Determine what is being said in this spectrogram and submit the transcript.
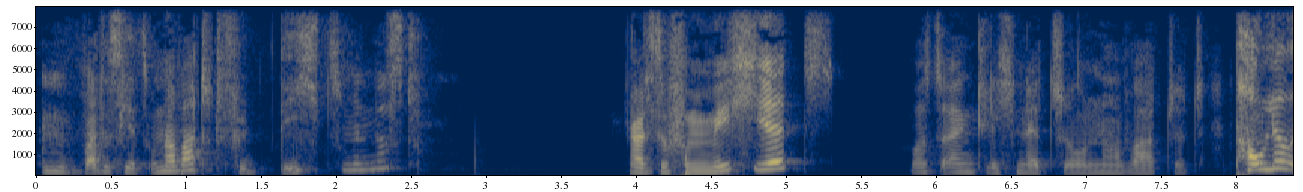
und war das jetzt unerwartet für dich zumindest? Also für mich jetzt war es eigentlich nicht so unerwartet. Paulo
